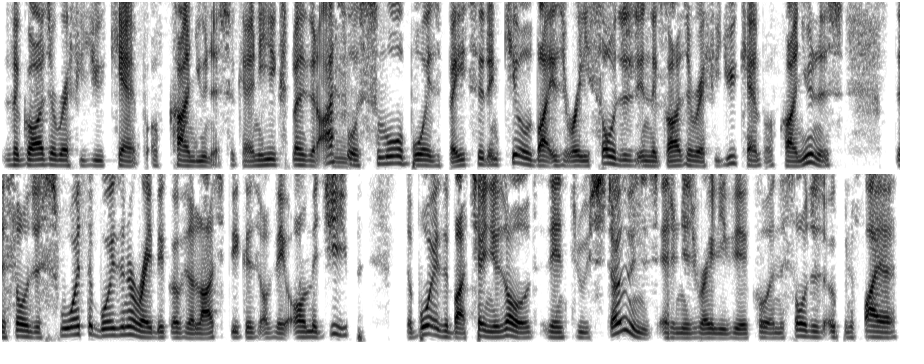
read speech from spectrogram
the Gaza refugee camp of Khan Yunis. Okay, and he explains that I mm. saw small boys baited and killed by Israeli soldiers in the Gaza refugee camp of Khan Yunis, the soldiers swore at the boys in Arabic over the loudspeakers of their armored jeep. The boy is about 10 years old, then threw stones at an Israeli vehicle, and the soldiers opened fire,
